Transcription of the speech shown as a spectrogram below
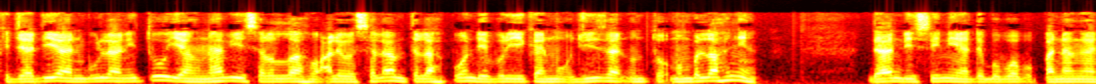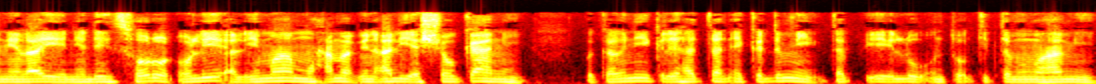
kejadian bulan itu yang Nabi sallallahu alaihi wasallam telah pun diberikan mukjizat untuk membelahnya. Dan di sini ada beberapa pandangan yang lain yang disorot oleh Al-Imam Muhammad bin Ali Asy-Syaukani. Perkara ini kelihatan akademik tapi elok untuk kita memahami.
